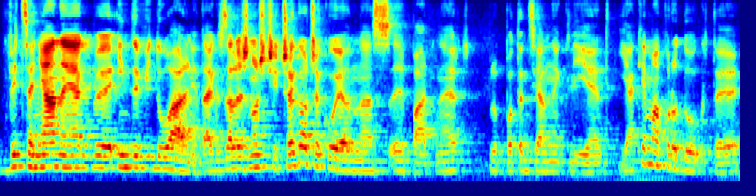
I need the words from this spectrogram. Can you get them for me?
wyceniane jakby indywidualnie, tak? W zależności czego oczekuje od nas y, partner lub potencjalny klient, jakie ma produkty,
